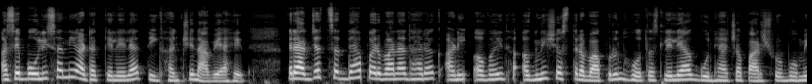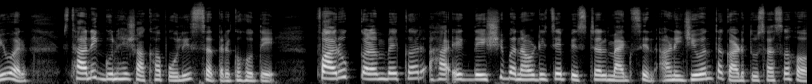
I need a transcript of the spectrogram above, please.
असे पोलिसांनी अटक केलेल्या तिघांची नावे आहेत. राज्यात सध्या परवानाधारक आणि अवैध अग्निशस्त्र वापरून होत असलेल्या गुन्ह्याच्या पार्श्वभूमीवर स्थानिक गुन्हे शाखा पोलीस सतर्क होते. फारुख कळंबेकर हा एक देशी बनावटीचे पिस्टल मॅगझिन आणि जिवंत काडतुसासह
